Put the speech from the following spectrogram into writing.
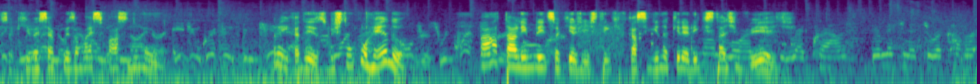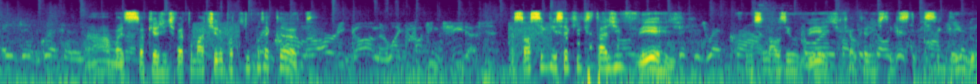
Isso aqui vai ser a coisa mais fácil do mundo. Peraí, cadê? Os bichos estão correndo. Ah, tá, lembrei disso aqui. A gente tem que ficar seguindo aquele ali que está de verde. Ah, mas só que a gente vai tomar tiro pra tudo quanto é canto. É só seguir isso aqui que está de verde. Com um sinalzinho verde, que é o que a gente tem que estar seguindo.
